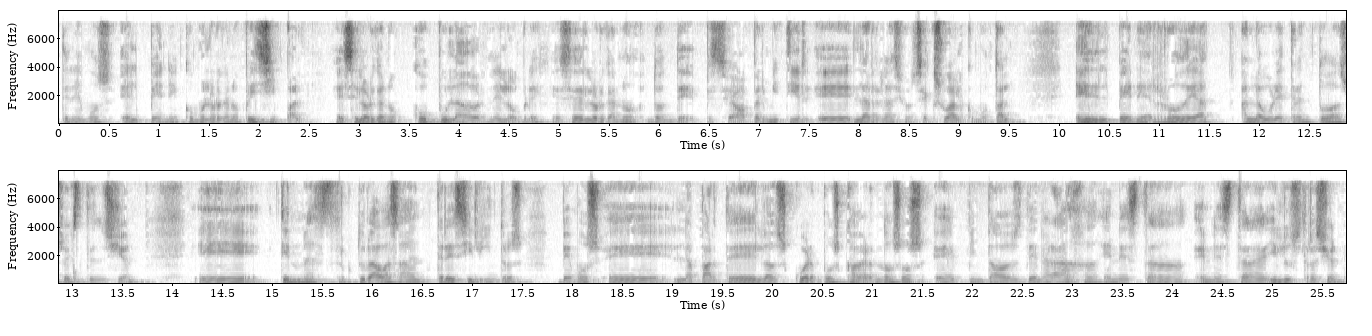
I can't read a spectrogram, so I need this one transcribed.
tenemos el pene como el órgano principal. Es el órgano copulador en el hombre, es el órgano donde pues, se va a permitir eh, la relación sexual como tal. El pene rodea a la uretra en toda su extensión. Eh, tiene una estructura basada en tres cilindros. Vemos eh, la parte de los cuerpos cavernosos eh, pintados de naranja en esta, en esta ilustración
